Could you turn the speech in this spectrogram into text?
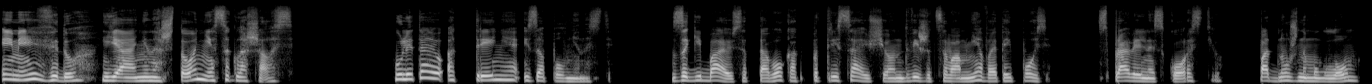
Имею в виду, я ни на что не соглашалась. Улетаю от трения и заполненности. Загибаюсь от того, как потрясающе он движется во мне в этой позе. С правильной скоростью, под нужным углом,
